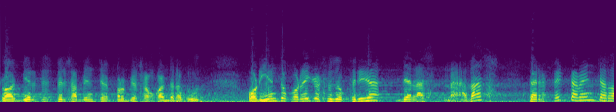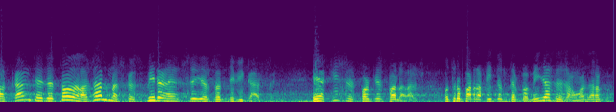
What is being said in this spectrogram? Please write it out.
Lo advierte expresamente el propio San Juan de la Cruz, poniendo por ello su doctrina de las nadas perfectamente al alcance de todas las almas que aspiran en sello a santificarse. Y aquí sus propias palabras, otro parrafito entre comillas de San Juan de la Cruz.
